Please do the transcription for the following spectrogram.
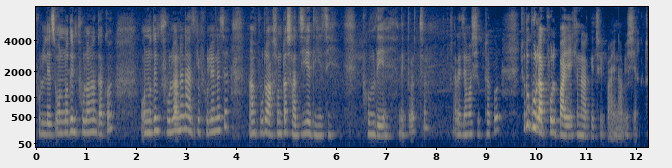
ফুল লেছে অন্যদিন ফুল আনে, দেখো, অন্যদিন ফুল আনে না, আজকে ফুল এনেছে। আমি পুরো আসনটা সাজিয়ে দিয়েছি, ফুল দিয়ে, দেখতে পাচ্ছ? আর এই যে আমার শিব ঠাকুর শুধু গোলাপ ফুল পাই, এখানে আর কিছুই পায় না, বেশি একটা।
